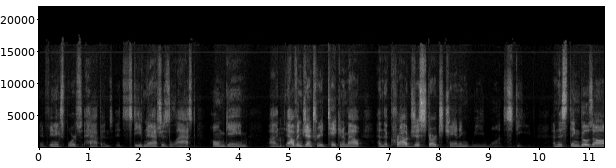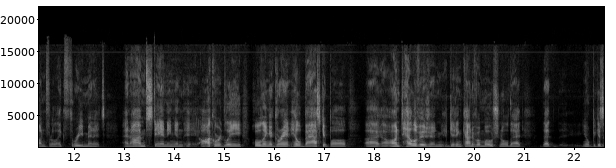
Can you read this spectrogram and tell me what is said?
in Phoenix sports happens. It's Steve Nash's last home game. Uh, Alvin Gentry had taken him out, and the crowd just starts chanting, "We want Steve." And this thing goes on for like three minutes, and I'm standing and eh, awkwardly holding a Grant Hill basketball uh, on television, getting kind of emotional that that you know because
